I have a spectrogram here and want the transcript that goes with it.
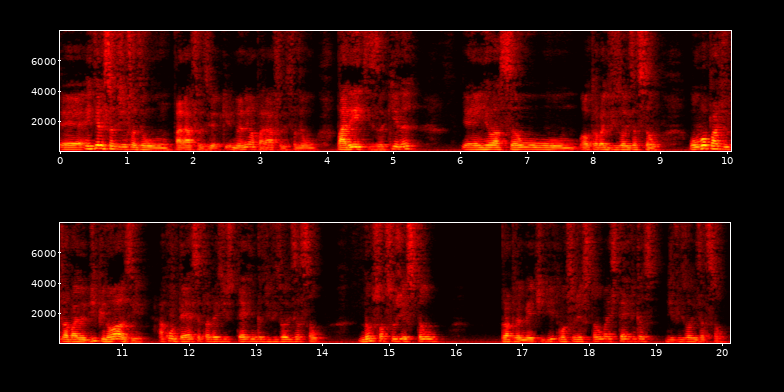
É, é interessante a gente fazer um paráfrase aqui, não é nem uma paráfrase, fazer um parênteses aqui, né? É, em relação ao trabalho de visualização. Uma boa parte do trabalho de hipnose acontece através de técnicas de visualização. Não só sugestão propriamente dita, uma sugestão, mas técnicas de visualização.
